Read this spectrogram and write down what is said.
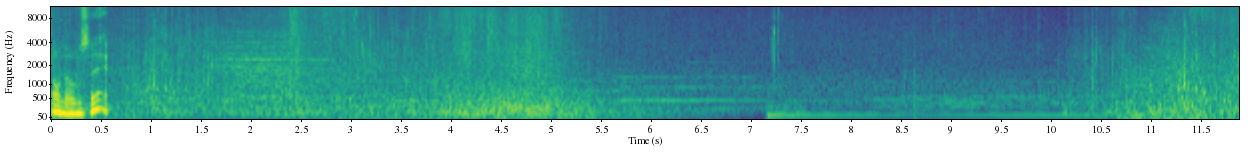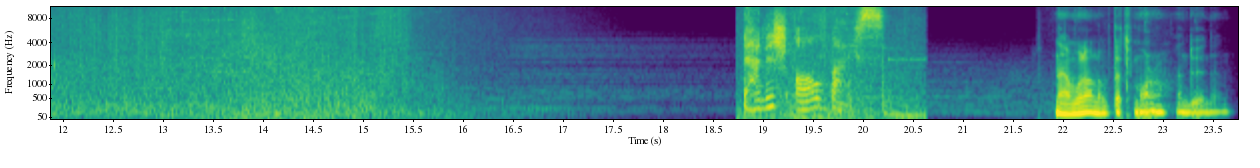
Oh, that was it. All vice. Nah, we'll unlock that tomorrow and do it then.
